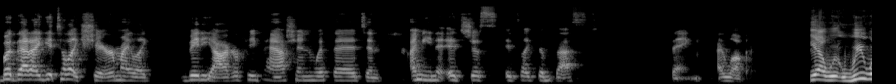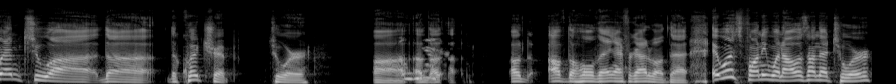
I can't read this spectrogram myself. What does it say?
but that I get to like share my like videography passion with it. And I mean, it's just, it's like the best thing. I love it. Yeah, we, we went to uh the the Kwik Trip tour uh Oh, of, the, of, of the whole thing. I forgot about that. It was funny when I was on that tour.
